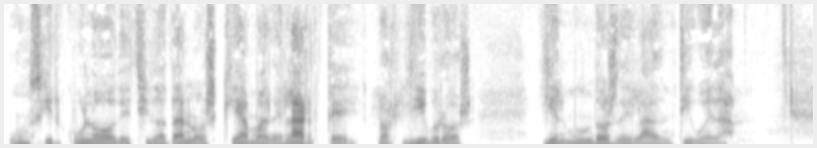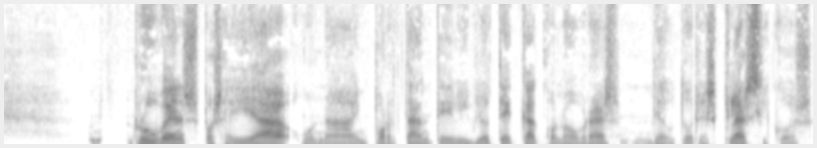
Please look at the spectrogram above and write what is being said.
un círculo de ciudadanos que aman el arte, los libros y el mundo de la antigüedad. Rubens poseía una importante biblioteca con obras de autores clásicos,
